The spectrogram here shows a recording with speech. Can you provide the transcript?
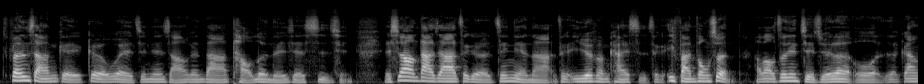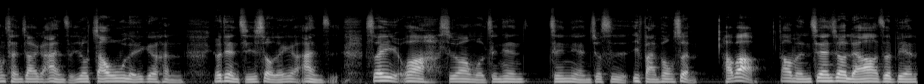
分享给各位今天想要跟大家讨论的一些事情，也希望大家这个今年啊，这个一月份开始这个一帆风顺，好不好？我最近解决了我刚刚成交一个案子，又招乌了一个很有点棘手的一个案子，所以哇，希望我今天今年就是一帆风顺，好不好？那我们今天就聊到这边。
